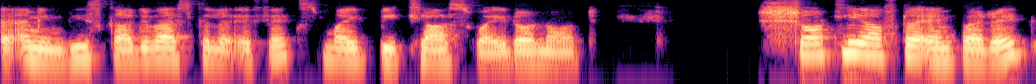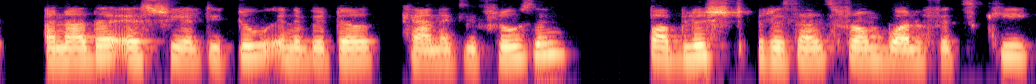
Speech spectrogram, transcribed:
I mean, these cardiovascular effects might be class-wide or not. Shortly after EMPA-REG, another SGLT2 inhibitor, canagliflozin, published results from one of its key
